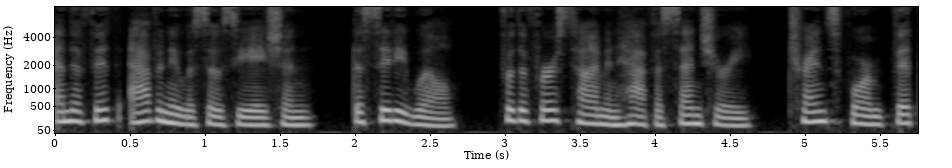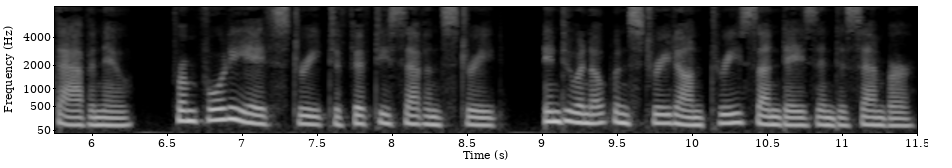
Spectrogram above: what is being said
and the Fifth Avenue Association, the city will, for the first time in half a century, transform Fifth Avenue, from 48th Street to 57th Street, into an open street on three Sundays in December,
